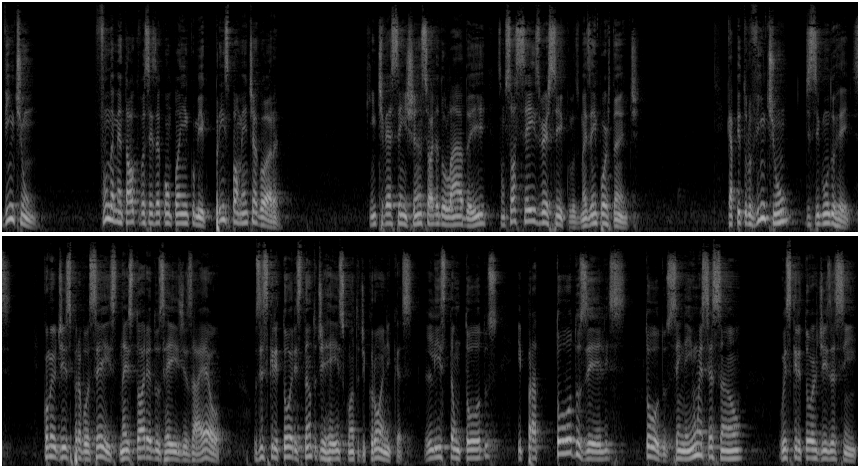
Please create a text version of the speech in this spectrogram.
21. Fundamental que vocês acompanhem comigo, principalmente agora. Quem tiver sem chance, olha do lado aí. São só seis versículos, mas é importante. Capítulo 21 de 2 Reis. Como eu disse para vocês, na história dos reis de Israel, os escritores, tanto de reis quanto de crônicas, listam todos, e para todos eles, todos, sem nenhuma exceção, o escritor diz assim:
